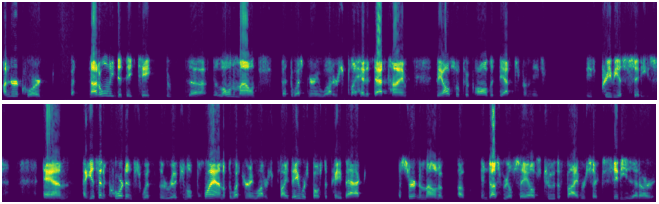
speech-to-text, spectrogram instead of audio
under accord, but not only did they take the, the, the loan amounts that the Western Area Water Supply had at that time, they also took all the debts from these these previous cities. And I guess in accordance with the original plan of the Western Area Water Supply, they were supposed to pay back a certain amount of, of industrial sales to the five or six cities that are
